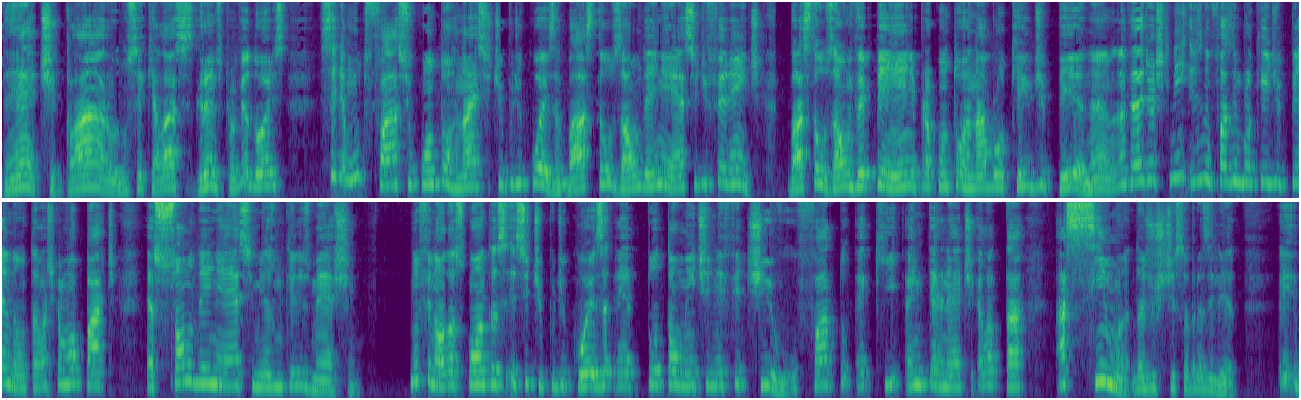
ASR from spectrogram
NET, Claro, não sei o que lá, esses grandes provedores, seria muito fácil contornar esse tipo de coisa. Basta usar um DNS diferente. Basta usar um VPN para contornar bloqueio de IP, né? Na verdade, eu acho que nem, eles não fazem bloqueio de IP, não, tá? Eu acho que a maior parte é só no DNS mesmo que eles mexem. No final das contas, esse tipo de coisa é totalmente inefetivo. O fato é que a internet ela está acima da justiça brasileira. E,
